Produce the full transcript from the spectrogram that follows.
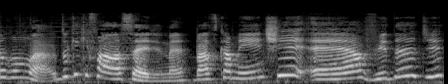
Então vamos lá. Do que que fala a série, né? Basicamente é a vida de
